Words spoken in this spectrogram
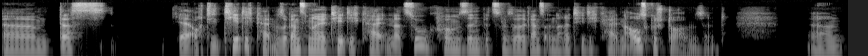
ähm, dass ja auch die Tätigkeiten, so ganz neue Tätigkeiten dazugekommen sind, beziehungsweise ganz andere Tätigkeiten ausgestorben sind. Ähm,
